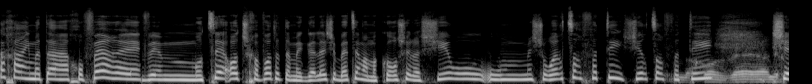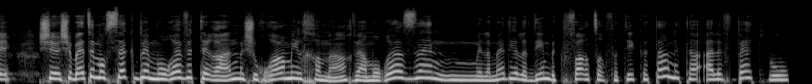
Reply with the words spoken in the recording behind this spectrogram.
ככה, אם אתה חופר אה, ומוצא עוד שכבות, אתה מגלה שבעצם המקור של השיר הוא, הוא משורר צרפתי, שיר צרפתי, נכון, זה... ש, ש, שבעצם עוסק במורה וטרן, משוחרר מלחמה, והמורה הזה מלמד ילדים בכפר צרפתי קטן את האלף-בית, והוא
